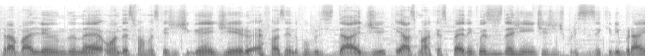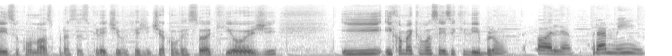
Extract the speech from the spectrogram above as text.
trabalhando, né? Uma das formas que a gente ganha dinheiro é fazendo publicidade. E as marcas pedem coisas da gente. A gente precisa equilibrar isso com o nosso processo criativo que a gente já conversou aqui hoje. E, e como é que vocês equilibram? Olha, pra mim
